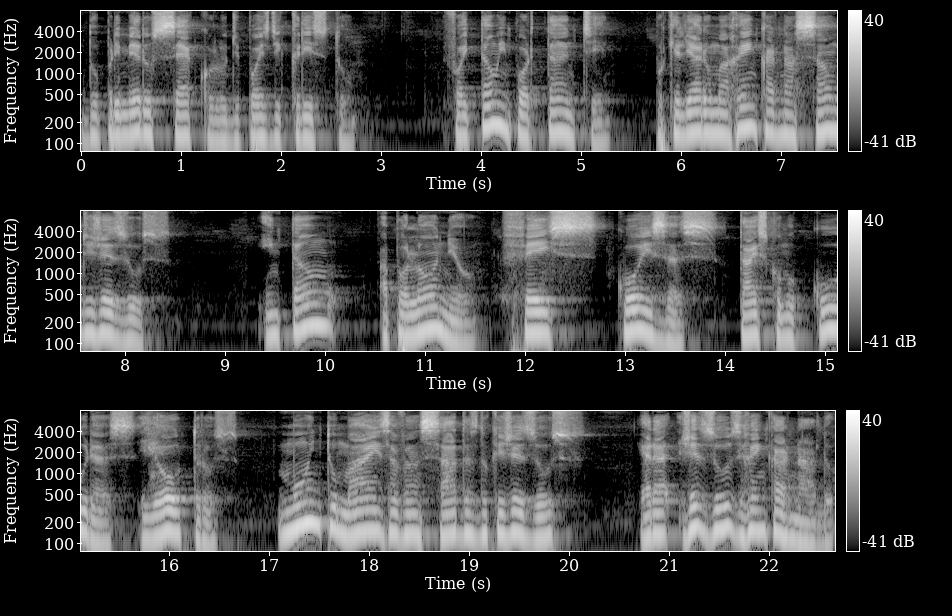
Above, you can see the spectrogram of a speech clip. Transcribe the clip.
do primeiro século depois de Cristo. Foi tão importante porque ele era uma reencarnação de Jesus. Então, Apolônio fez coisas tais como curas e outros muito mais avançadas do que Jesus. Era Jesus reencarnado.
